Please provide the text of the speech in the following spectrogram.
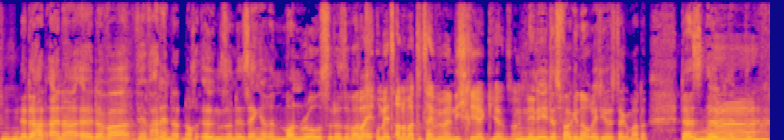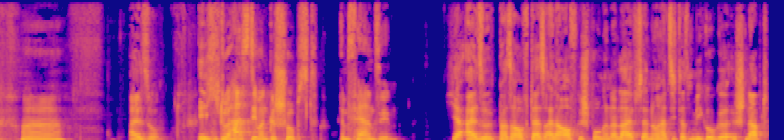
Ja, da hat einer, äh, da war, wer war denn das noch? Irgend so eine Sängerin Monrose oder sowas. Aber um jetzt auch nochmal zu zeigen, wie man nicht reagieren soll. nee, nee, das war genau richtig, was ich da gemacht habe. Da ist irgend, also, ich, Du hast jemand geschubst im Fernsehen. ja, also, pass auf, da ist einer aufgesprungen in der Live-Sendung, hat sich das Mikro geschnappt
